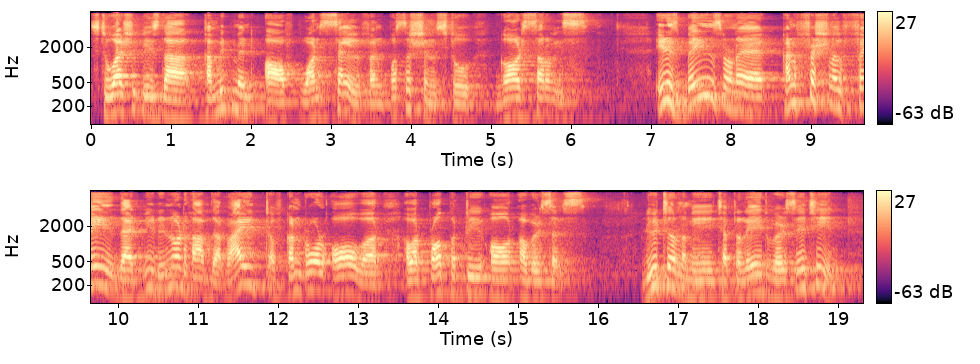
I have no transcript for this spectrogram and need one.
Stewardship is the commitment of oneself and possessions to God's service. It is based on a confessional faith that we do not have the right of control over our property or ourselves. Deuteronomy chapter 8, verse 18.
